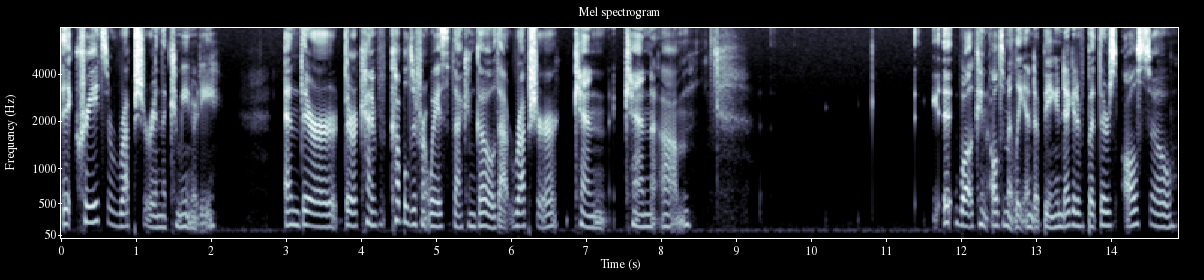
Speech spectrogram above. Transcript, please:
it creates a rupture in the community. And there, there are kind of a couple different ways that that can go. That rupture can can um, it, well, it can ultimately end up being a negative, but there's also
